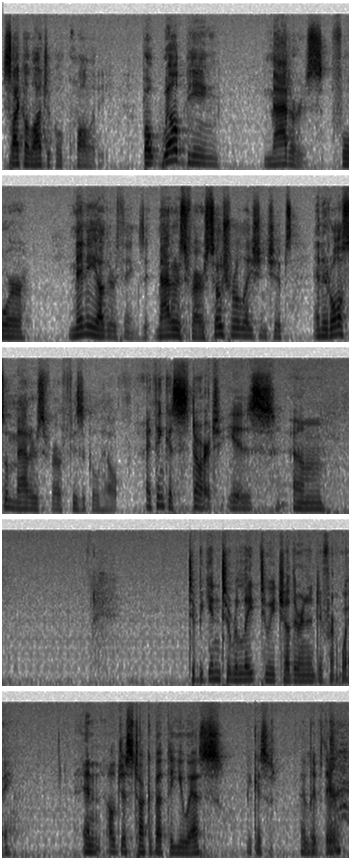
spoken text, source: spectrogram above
psychological quality, but well being matters for many other things. It matters for our social relationships, and it also matters for our physical health. I think a start is um, to begin to relate to each other in a different way. And I'll just talk about the US because I live there.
